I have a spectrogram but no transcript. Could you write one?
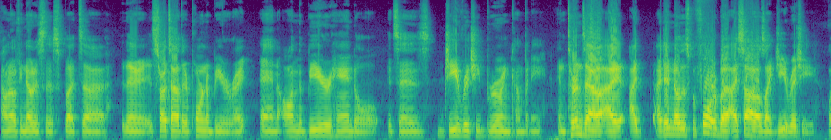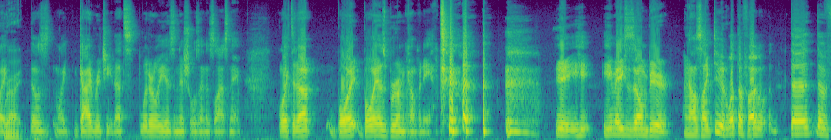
I don't know if you noticed this, but uh, there it starts out they're pouring a beer, right? And on the beer handle it says G Ritchie Brewing Company. And turns out I, I I didn't know this before, but I saw it. I was like G Ritchie, like right. those like Guy Ritchie. That's literally his initials and his last name. I looked it up. Boy Boyes Brewing Company. he, he he makes his own beer, and I was like, dude, what the fuck? The the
